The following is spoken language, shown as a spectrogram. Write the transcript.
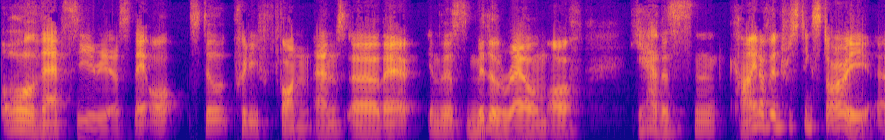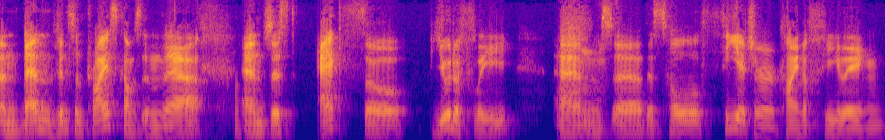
all that serious. They're still pretty fun, and uh, they're in this middle realm of, yeah, this is a kind of interesting story. And then Vincent Price comes in there and just acts so beautifully, and uh, this whole theater kind of feeling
